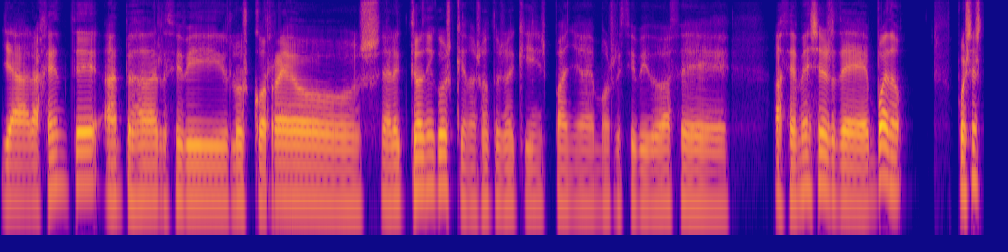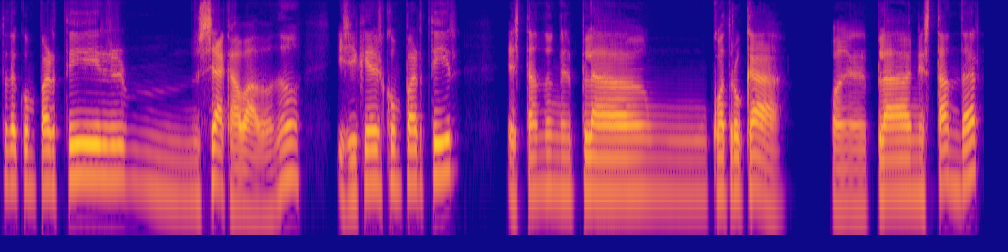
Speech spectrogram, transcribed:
ya la gente ha empezado a recibir los correos electrónicos que nosotros aquí en España hemos recibido hace, hace meses de, bueno, pues esto de compartir mm, se ha acabado, ¿no? Y si quieres compartir, estando en el plan 4K o en el plan estándar,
